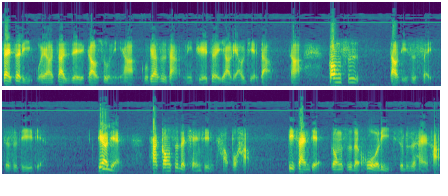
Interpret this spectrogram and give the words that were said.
在这里我要在这里告诉你哈、股票市场你绝对要了解到啊，公司到底是谁，这是第一点。第二点，他公司的前景好不好？第三点，公司的获利是不是很好？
